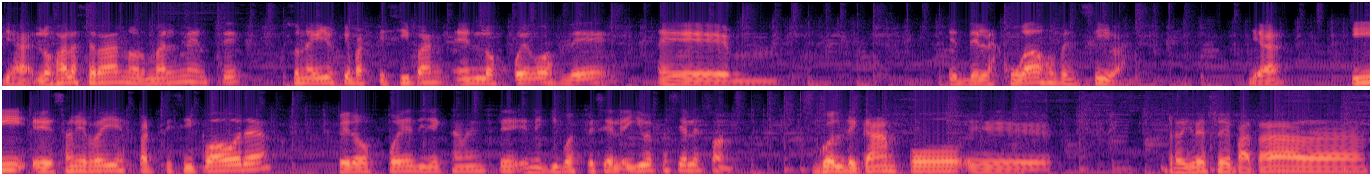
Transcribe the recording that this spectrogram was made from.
Ya, los alas cerradas normalmente son aquellos que participan en los juegos de, eh, de las jugadas ofensivas. ¿ya? Y eh, Sammy Reyes participó ahora, pero fue directamente en equipos especiales. Equipos especiales son gol de campo, eh, regreso de patada,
